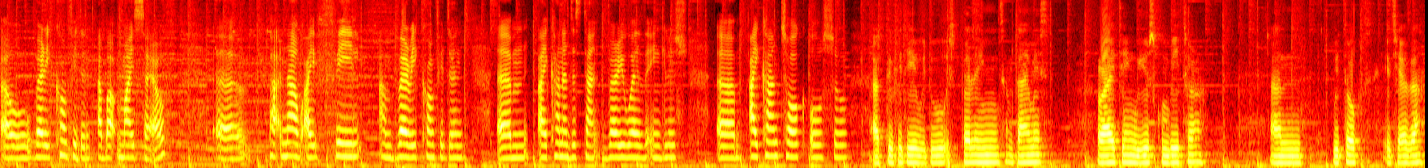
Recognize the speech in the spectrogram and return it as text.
or very confident about myself. Uh, but now I feel I'm very confident. Um, I can understand very well the English. Um, I can talk also. Activity we do spelling sometimes, writing we use computer and we talk each other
